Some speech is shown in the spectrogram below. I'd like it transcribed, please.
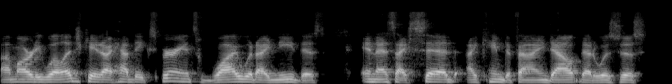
I'm already well educated. I have the experience. Why would I need this? And as I said, I came to find out that it was just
